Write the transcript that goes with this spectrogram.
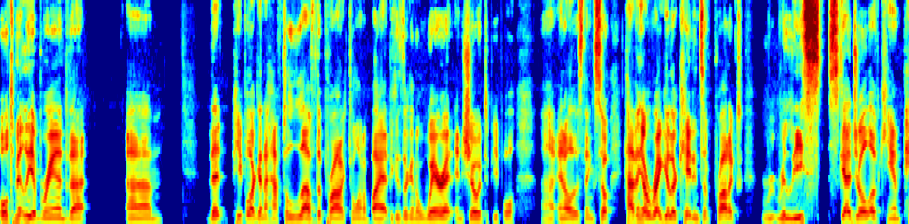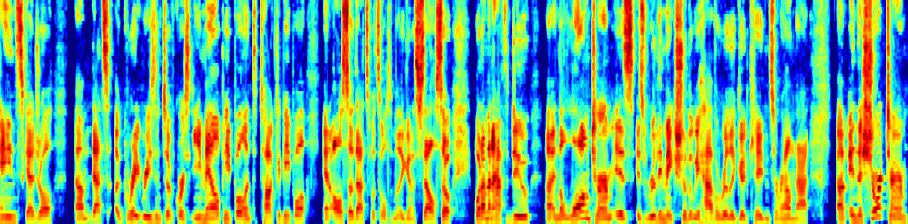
ultimately a brand that um, that people are going to have to love the product to want to buy it because they're going to wear it and show it to people uh, and all those things. So having a regular cadence of product re- release schedule, of campaign schedule, um, that's a great reason to, of course, email people and to talk to people, and also that's what's ultimately going to sell. So, what I'm going to have to do uh, in the long term is is really make sure that we have a really good cadence around that. Um, in the short term,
